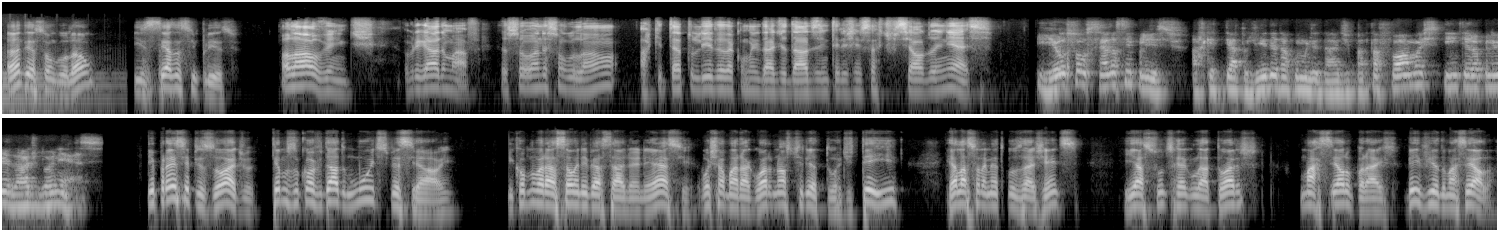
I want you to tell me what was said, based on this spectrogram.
Anderson Gulão e César Simplício. Olá, ouvinte. Obrigado, Mafra. Eu sou Anderson Gulão, arquiteto líder da comunidade de dados e inteligência artificial do INS. E eu sou César Simplício, arquiteto líder da comunidade de plataformas e interoperabilidade do ONS. E para esse episódio, temos um convidado muito especial. Hein? Em comemoração ao aniversário do ONS, vou chamar agora o nosso diretor de TI, relacionamento com os agentes e assuntos regulatórios, Marcelo Praz. Bem-vindo, Marcelo.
